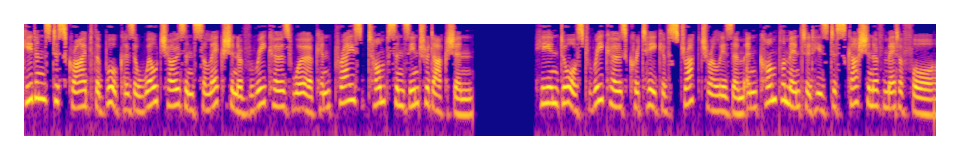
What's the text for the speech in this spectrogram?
Giddens described the book as a well-chosen selection of Ricoeur's work and praised Thompson's introduction. He endorsed Ricoeur's critique of structuralism and complimented his discussion of metaphor.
